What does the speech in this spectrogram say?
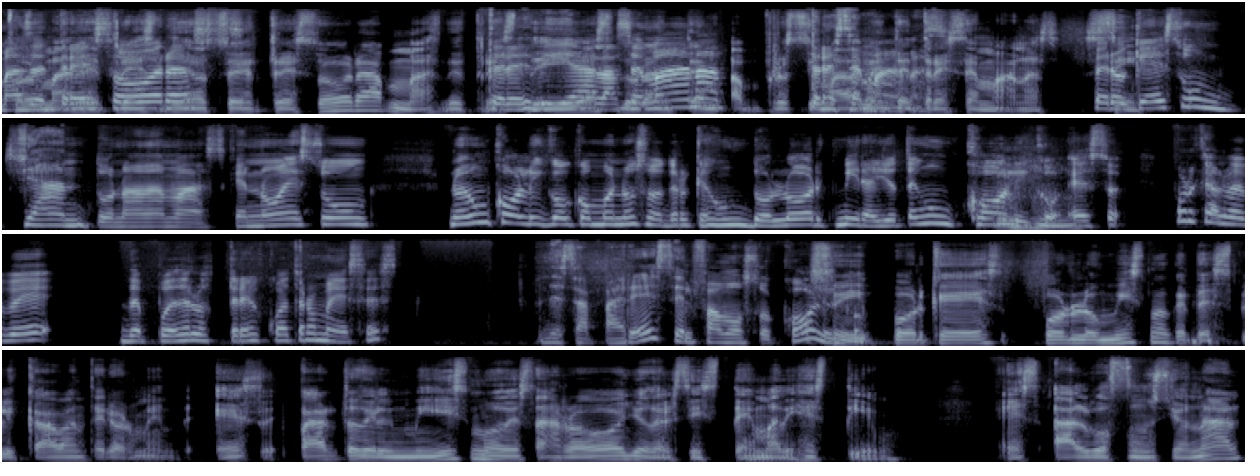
más Por de tres horas. días, de tres horas, más de tres, tres días a la semana, aproximadamente semanas. tres semanas. pero Sí. que es un llanto nada más, que no es un, no es un cólico como nosotros, que es un dolor. Mira, yo tengo un cólico, Ujú. eso, porque al bebé, después de los tres, cuatro meses, desaparece el famoso cólico. Sí, porque es por lo mismo que te explicaba anteriormente. Es parte del mismo desarrollo del sistema digestivo. Es algo funcional.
